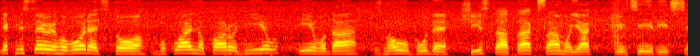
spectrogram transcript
Як місцеві говорять, то буквально пару днів і вода знову буде чиста, так само, як і в цій річці.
